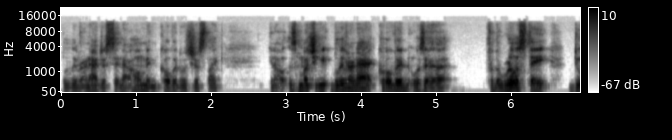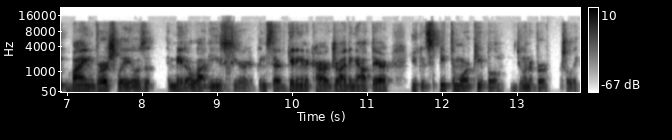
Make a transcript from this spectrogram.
Believe it or not, just sitting at home and COVID was just like, you know, as much. Believe it or not, COVID was a for the real estate do, buying virtually it was it made it a lot easier. Instead of getting in a car driving out there you could speak to more people doing it virtually.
